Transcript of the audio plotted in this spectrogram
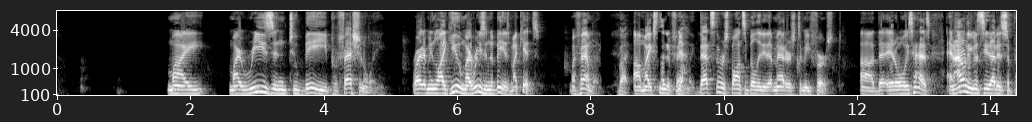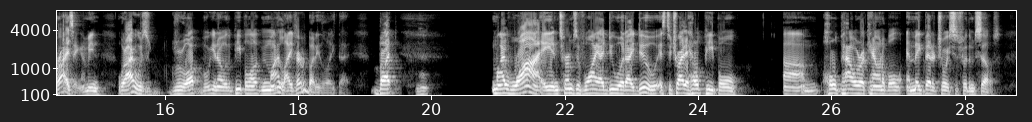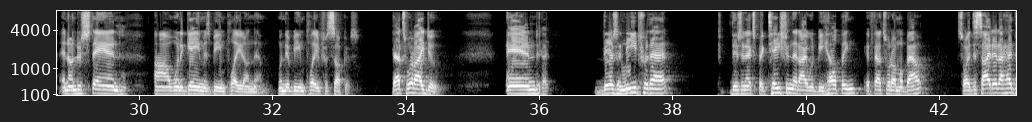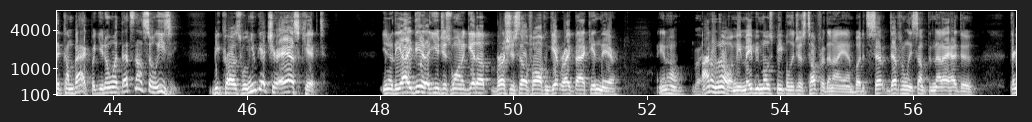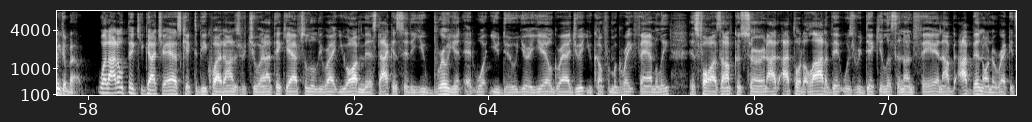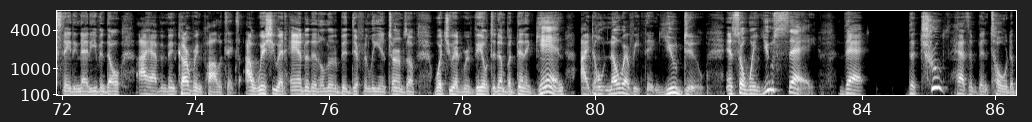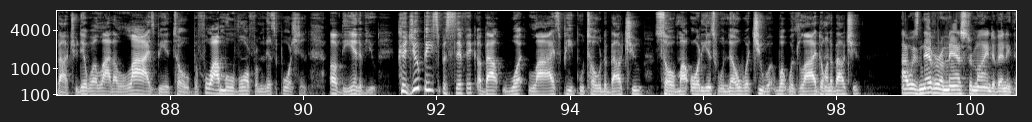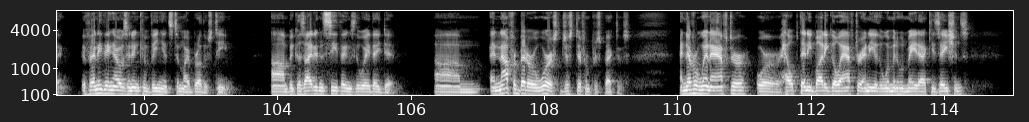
my my reason to be professionally, right? I mean, like you, my reason to be is my kids, my family, right? Uh, my extended family. Yeah. That's the responsibility that matters to me first. Uh, that it always has, and I don't even see that as surprising. I mean, where I was grew up, you know, the people in my life, everybody's like that. But mm-hmm. my why, in terms of why I do what I do, is to try to help people um, hold power accountable and make better choices for themselves and understand. Mm-hmm uh, when a game is being played on them, when they're being played for suckers. That's what I do. And okay. there's a need for that. There's an expectation that I would be helping if that's what I'm about. So I decided I had to come back. But you know what? That's not so easy because when you get your ass kicked, you know, the idea that you just want to get up, brush yourself off, and get right back in there, you know, right. I don't know. I mean, maybe most people are just tougher than I am, but it's definitely something that I had to think about. Well, I don't think you got your ass kicked, to be quite honest with you. And I think you're absolutely right. You are missed. I consider you brilliant at what you do. You're a Yale graduate. You come from a great family. As far as I'm concerned, I, I thought a lot of it was ridiculous and unfair. And I've, I've been on the record stating that, even though I haven't been covering politics. I wish you had handled it a little bit differently in terms of what you had revealed to them. But then again, I don't know everything. You do. And so when you say that the truth hasn't been told about you. There were a lot of lies being told. Before I move on from this portion of the interview, could you be specific about what lies people told about you so my audience will know what you what was lied on about you? I was never a mastermind of anything. If anything, I was an inconvenience to my brother's team um, because I didn't see things the way they did. Um, and not for better or worse, just different perspectives. I never went after or helped anybody go after any of the women who made accusations.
